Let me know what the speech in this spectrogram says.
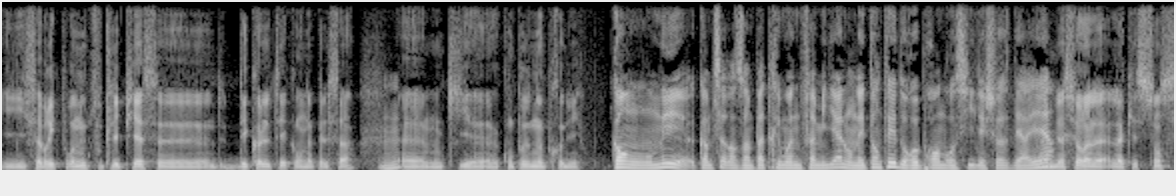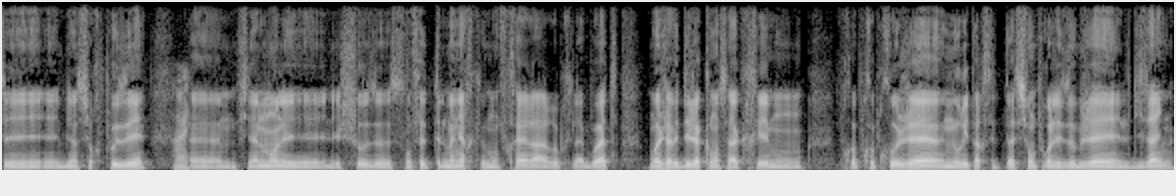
il fabrique pour nous toutes les pièces euh, décolletées, comme on appelle ça, mhm. qui composent nos produits quand on est comme ça dans un patrimoine familial, on est tenté de reprendre aussi les choses derrière. bien sûr, la, question s'est bien sûr posée. Euh, finalement, les, les, choses sont faites de telle manière que mon frère a repris la boîte. Moi, j'avais déjà commencé à créer mon, propre projet euh, nourri par cette passion pour les objets et le design.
